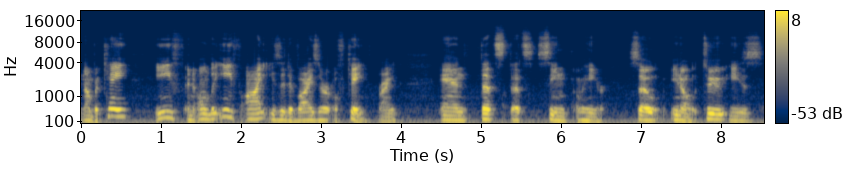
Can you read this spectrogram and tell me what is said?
number k if and only if i is a divisor of k, right? And that's that's seen over here. So you know, two is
